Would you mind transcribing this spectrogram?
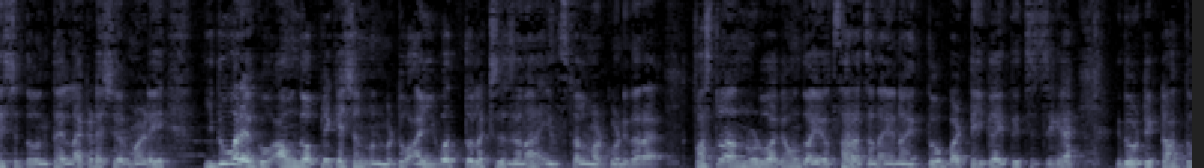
ದೇಶದ್ದು ಅಂತ ಎಲ್ಲಾ ಕಡೆ ಶೇರ್ ಮಾಡಿ ಇದುವರೆಗೂ ಆ ಒಂದು ಅಪ್ಲಿಕೇಶನ್ ಬಂದ್ಬಿಟ್ಟು ಐವತ್ತು ಲಕ್ಷ ಜನ ಇನ್ಸ್ಟಾಲ್ ಮಾಡ್ಕೊಂಡಿದ್ದಾರೆ. ಫಸ್ಟ್ ನಾನು ನೋಡುವಾಗ ಒಂದು ಐವತ್ತು ಸಾವಿರ ಜನ ಏನೋ ಇತ್ತು ಬಟ್ ಈಗ ಇತ್ತೀಚೆಗೆ ಇದು ಟಿಕ್ ಟಾಕ್ದು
